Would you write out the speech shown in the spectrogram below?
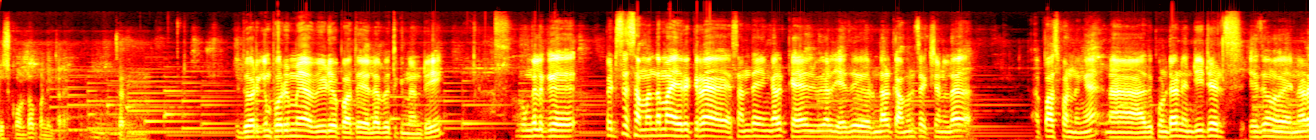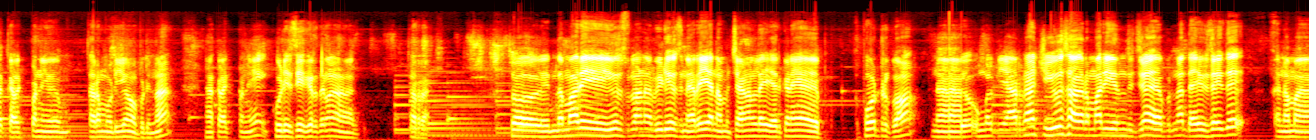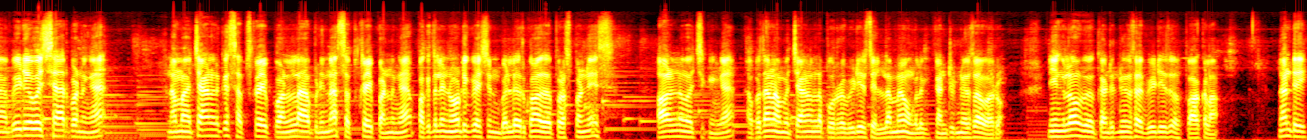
டிஸ்கவுண்ட்டாக பண்ணித்தரேன் சரி. இது வரைக்கும் பொறுமையாக வீடியோ பார்த்த எல்லா பேத்துக்கும் நன்றி. உங்களுக்கு பெட்ஸு சம்மந்தமாக இருக்கிற சந்தேகங்கள் கேள்விகள் எது இருந்தாலும் கமெண்ட் செக்ஷனில் பாஸ் பண்ணுங்கள் நான் அதுக்குண்டான டீட்டெயில்ஸ் எதுவும் என்னால் கலெக்ட் பண்ணி தர முடியும் அப்படின்னா நான் கலெக்ட் பண்ணி கூடிய சீக்கிரத்தில் நான் தர்றேன். ஸோ இந்த மாதிரி யூஸ்ஃபுல்லான வீடியோஸ் நிறைய நம்ம சேனலில் ஏற்கனவே போட்டிருக்கோம். நான் உங்களுக்கு யாருக்காச்சும் யூஸ் ஆகிற மாதிரி இருந்துச்சுன்னா அப்படின்னா தயவுசெய்து நம்ம வீடியோவை ஷேர் பண்ணுங்கள் நம்ம சேனலுக்கு சப்ஸ்கிரைப் பண்ணல அப்படின்னா சப்ஸ்கிரைப் பண்ணுங்கள் பக்கத்தில் நோட்டிஃபிகேஷன் பெல் இருக்கும் அதை ப்ரெஸ் பண்ணி ஆள்னு வச்சுக்கோங்க. அப்போ தான் நம்ம சேனலில் போடுற வீடியோஸ் எல்லாமே உங்களுக்கு கண்டினியூஸாக வரும். நீங்களும் கண்டினியூஸாக வீடியோஸை பார்க்கலாம். நன்றி.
